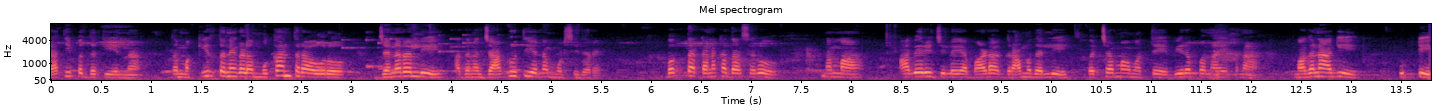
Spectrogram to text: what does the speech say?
ಜಾತಿ ಪದ್ಧತಿಯನ್ನು ತಮ್ಮ ಕೀರ್ತನೆಗಳ ಮುಖಾಂತರ ಅವರು ಜನರಲ್ಲಿ ಅದನ್ನು ಜಾಗೃತಿಯನ್ನು ಮೂಡಿಸಿದ್ದಾರೆ. ಭಕ್ತ ಕನಕದಾಸರು ನಮ್ಮ ಹಾವೇರಿ ಜಿಲ್ಲೆಯ ಬಾಡ ಗ್ರಾಮದಲ್ಲಿ ಬಚ್ಚಮ್ಮ ಮತ್ತು ವೀರಪ್ಪ ನಾಯಕನ ಮಗನಾಗಿ ಹುಟ್ಟಿ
